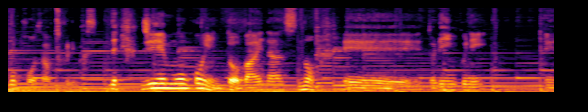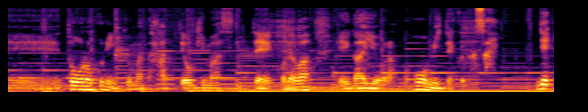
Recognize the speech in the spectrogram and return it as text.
の口座を作ります。で、GMO コインとバイナンスの、えー、とリンクにえー、登録リンクまた貼っておきますので、これは、え概要欄の方を見てください。で、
